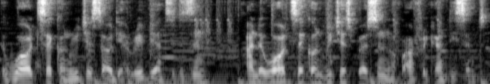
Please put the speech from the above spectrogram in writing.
the world's second richest Saudi Arabian citizen, and the world's second richest person of African descent.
